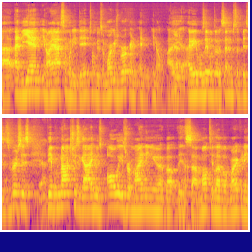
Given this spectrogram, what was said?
Uh, at the end, you know, I asked him what he did. Told me he was a mortgage broker, and, and you know, I, Yeah. uh, I was able to send him some business. Versus Yeah. the obnoxious guy who's always reminding you about this uh, multi-level marketing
